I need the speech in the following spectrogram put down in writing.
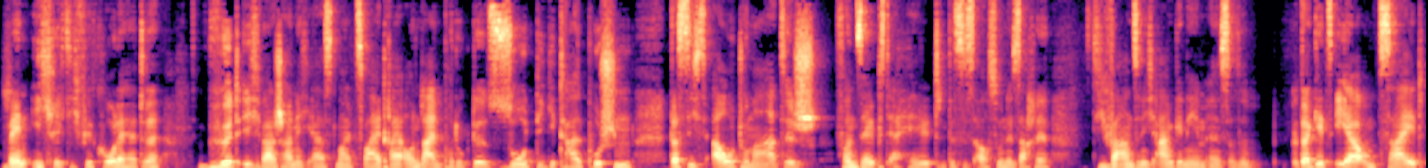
wenn ich richtig viel Kohle hätte, würde ich wahrscheinlich erstmal zwei, drei Online-Produkte so digital pushen, dass sich's automatisch von selbst erhält. Das ist auch so eine Sache, die wahnsinnig angenehm ist. Also da geht's eher um Zeit,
